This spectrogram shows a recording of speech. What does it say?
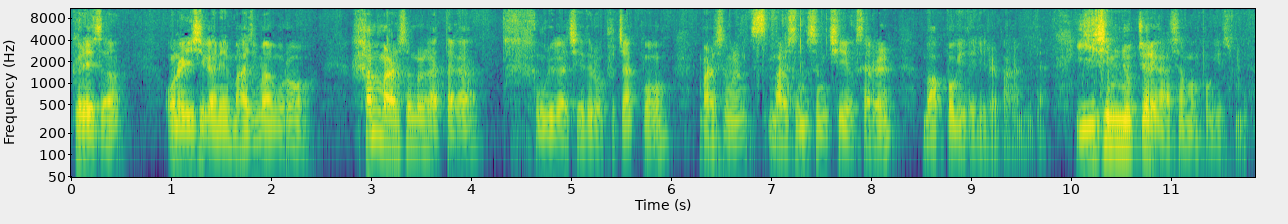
그래서 오늘 이 시간에 마지막으로 한 말씀을 갖다가 우리가 제대로 붙잡고 말씀을 말씀 성취의 역사를 맛보게 되기를 바랍니다. 26절에 같이 한번 보겠습니다.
